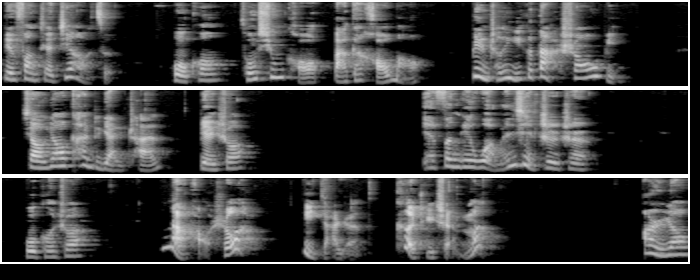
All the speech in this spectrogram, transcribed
便放下轿子。悟空从胸口拔根毫毛，变成一个大烧饼。小妖看着眼馋，便说：“也分给我们些吃吃。”悟空说：“那好说，一家人客气什么？”二妖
